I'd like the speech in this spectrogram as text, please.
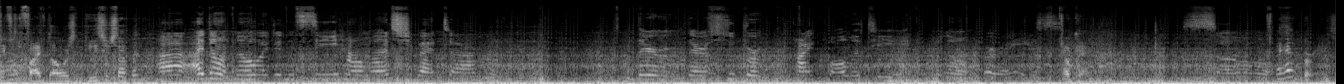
Fifty-five dollars a piece or something? Uh, I don't know. I didn't see how much, but um, they're they're super high quality, you know, berets. Okay. So I had berets.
